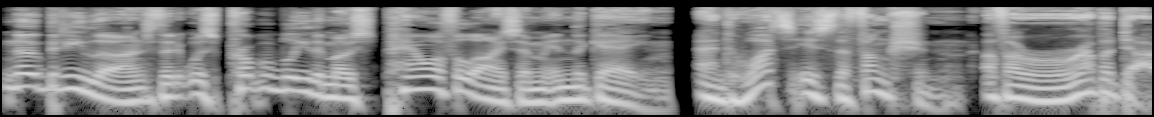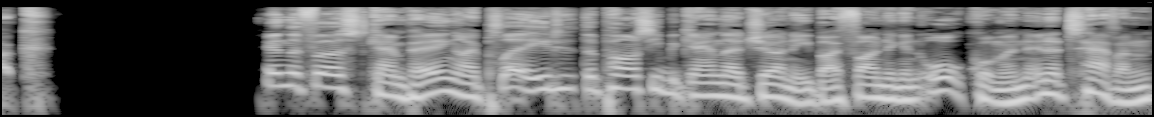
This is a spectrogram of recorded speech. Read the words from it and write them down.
Nobody learned that it was probably the most powerful item in the game. And what is the function of a rubber duck? In the first campaign I played, the party began their journey by finding an orc woman in a tavern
